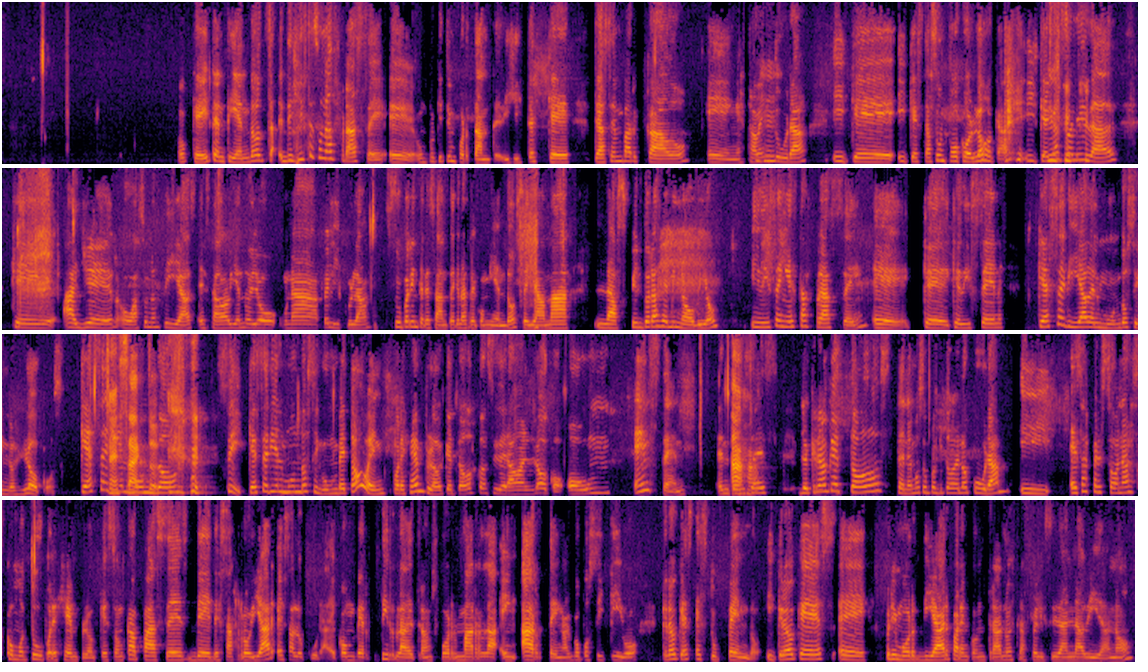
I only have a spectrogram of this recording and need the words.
Ok, te entiendo. Dijiste una frase eh, un poquito importante. Dijiste que te has embarcado en esta aventura y, que, y que estás un poco loca. Y qué casualidad que ayer o hace unos días estaba viendo yo una película súper interesante que les recomiendo. Se llama Las píldoras de mi novio y dicen esta frase eh, que, dicen, ¿qué sería del mundo sin los locos? ¿Qué sería el mundo? Sí, ¿qué sería el mundo sin un Beethoven, por ejemplo, que todos consideraban loco, o un Einstein? Entonces, yo creo que todos tenemos un poquito de locura y esas personas como tú, por ejemplo, que son capaces de desarrollar esa locura, de convertirla, de transformarla en arte, en algo positivo, creo que es estupendo y creo que es eh, primordial para encontrar nuestra felicidad en la vida, ¿no?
